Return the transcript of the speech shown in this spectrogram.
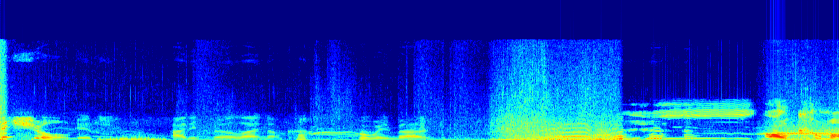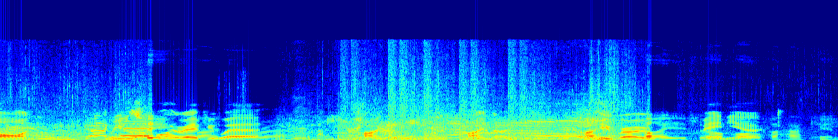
Bishop! gets. How do you feel like not coming back? Oh, come on! We fire everywhere. Pyro. Pyro? Pyro Oh, it's not a maniac. fault for hacking.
